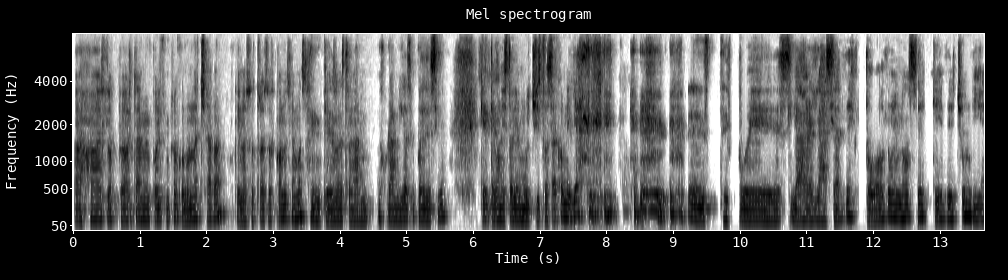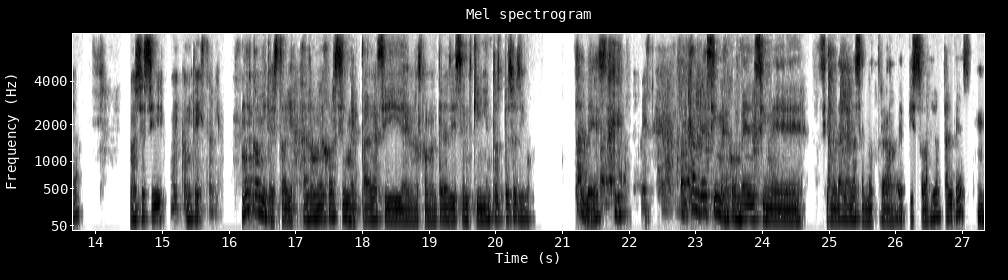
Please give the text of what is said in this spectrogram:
ajá, es lo peor también, por ejemplo, con una chava que nosotros dos conocemos, que es nuestra mejor amiga, se puede decir, que tengo una historia muy chistosa con ella. Este, pues la, la hacía de todo y no sé qué. De hecho, un día, no sé si, Muy cómica historia. muy cómica historia. A lo mejor si me pagas y en los comentarios dicen 500 pesos, digo, tal vez. Tal vez O lo, tal vez si me convence, si me, si me da ganas en otro episodio, tal vez. mm,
